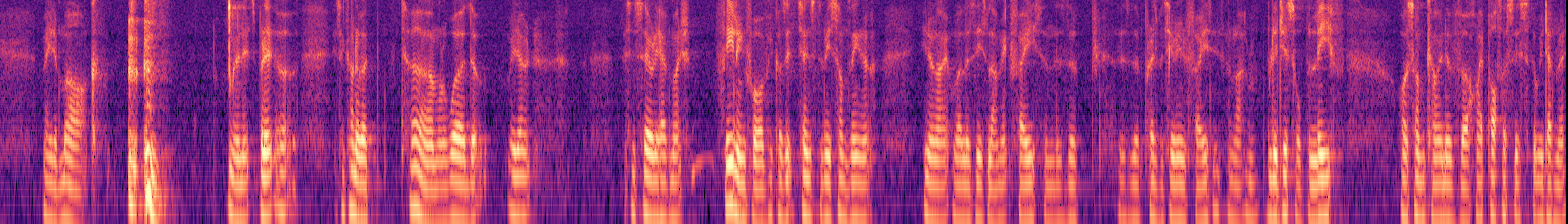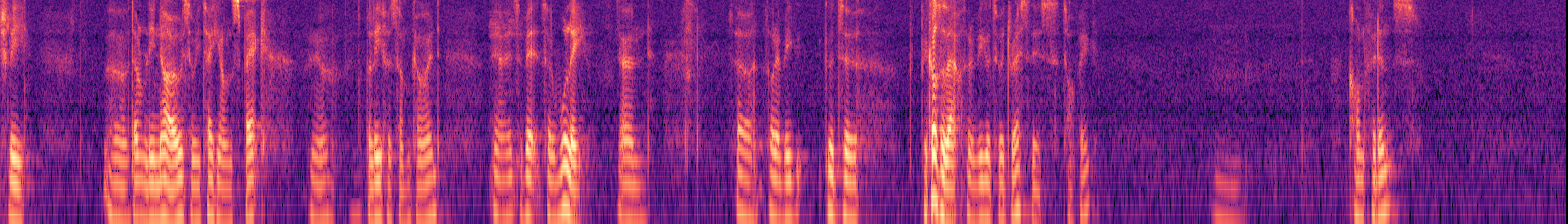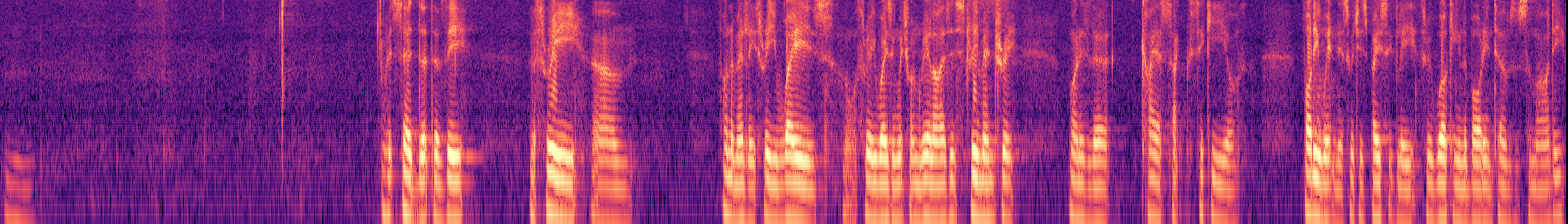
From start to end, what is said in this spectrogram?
made a mark. and it's but it, uh, it's a kind of a term or a word that we don't necessarily have much feeling for because it tends to be something that you know like well there's the Islamic faith and there's the there's the Presbyterian faith, kind of like religious or belief, or some kind of uh, hypothesis that we don't actually uh, don't really know, so we take it on spec, you know, belief of some kind. You know, it's a bit sort of woolly, and so I thought it'd be good to, because of that, I thought it'd be good to address this topic. Mm. Confidence, Mm. It's said that of the the three um, fundamentally three ways or three ways in which one realizes stream entry. One is the kaya sakkhi or body witness, which is basically through working in the body in terms of samadhi.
